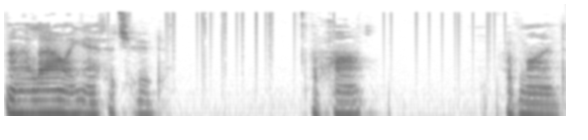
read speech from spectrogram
an allowing attitude of heart, of mind.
